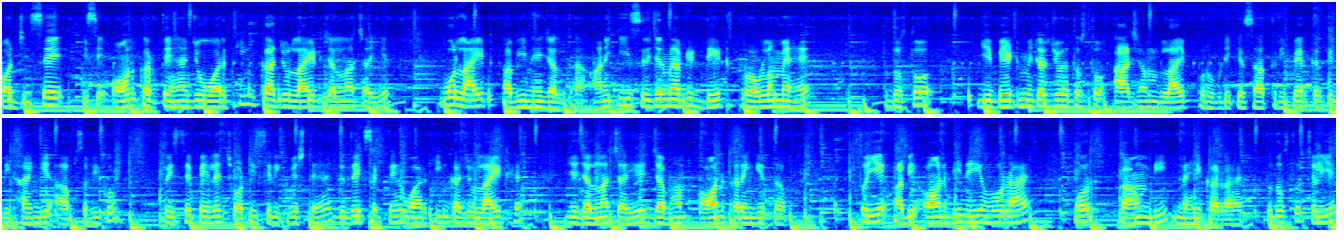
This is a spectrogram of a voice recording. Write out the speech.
और जिसे इसे ऑन करते हैं, जो वर्किंग का जो लाइट जलना चाहिए, वो लाइट अभी नहीं जलता। यानी कि इस रीजन में अभी डेट प्रॉब्लम में है। तो दोस्तों ये बेट मीटर जो है दोस्तों, आज हम लाइव प्रोपर्टी के साथ रिपेयर करके दिखाएँगे आप सभी को। तो इससे पहले छोटी सी रिक्वेस्ट है, जो देख सकते हैं वार्किंग का जो लाइट है, ये जलना चाहिए जब हम ऑन करेंगे तब। तो ये अभी ऑन भी नहीं हो रहा है और काम भी नहीं कर रहा है। तो दोस्तों, चलिए,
